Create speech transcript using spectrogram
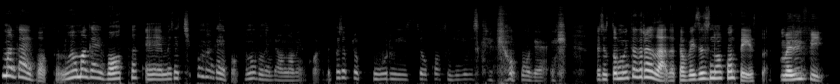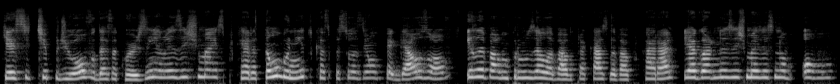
Uma gaivota. Não é uma gaivota, é, mas é tipo uma gaivota. Não vou lembrar o nome agora. Depois eu procuro e se eu conseguir eu escrevo em algum lugar. Mas eu tô muito atrasada, talvez isso não aconteça. Mas enfim, que esse tipo de ovo dessa corzinha não existe mais, porque era tão bonito que as pessoas iam pegar os ovos e levavam pro museu, levavam pra casa, levavam pro caralho. E agora não existe mais esse novo ovo,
